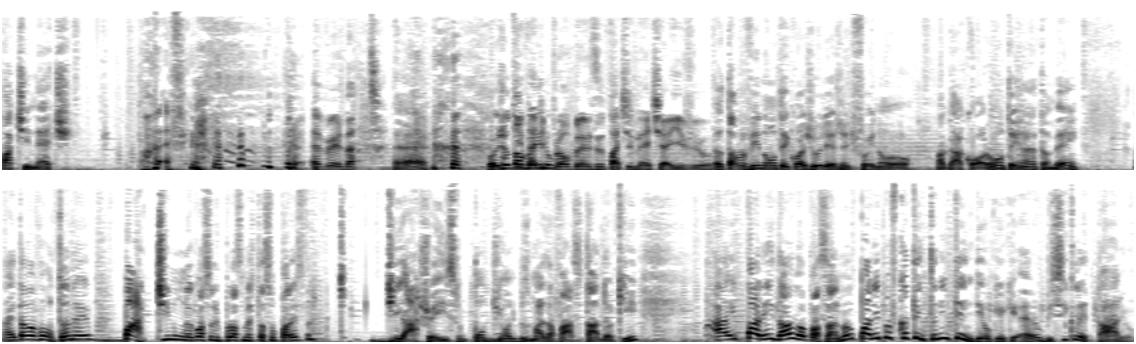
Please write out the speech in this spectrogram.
patinete. É verdade. É. Hoje eu tava de indo. problemas no patinete aí, viu? Eu tava vindo ontem com a Júlia, a gente foi no H-Core ontem, né, também. Aí tava voltando, aí bati num negócio ali próximo à estação Paulista. Falei, que diacho é isso? O ponto de ônibus mais afastado aqui. Aí parei, dava pra passar, mas eu parei pra ficar tentando entender o que que era o bicicletário.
